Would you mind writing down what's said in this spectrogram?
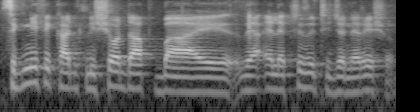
significantly shot up by their electricity generation.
